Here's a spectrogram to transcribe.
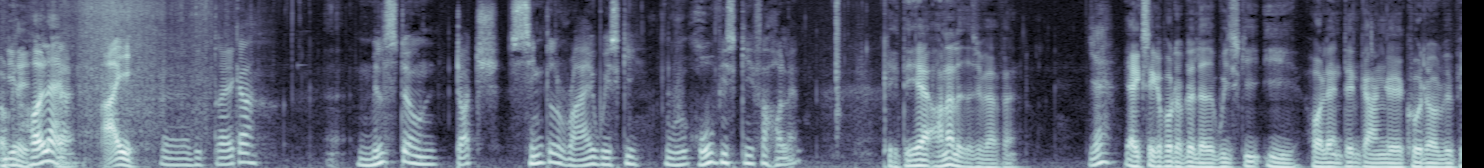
Okay. I Holland? Ja. Ej, Øh, vi drikker Millstone Dutch Single Rye Whisky, ro whisky fra Holland. Okay, det er anderledes i hvert fald. Ja, Jeg er ikke sikker på, at der blev lavet whisky i Holland, dengang øh, KWP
